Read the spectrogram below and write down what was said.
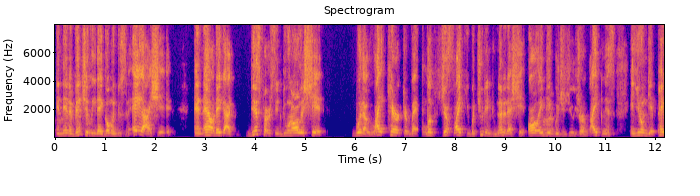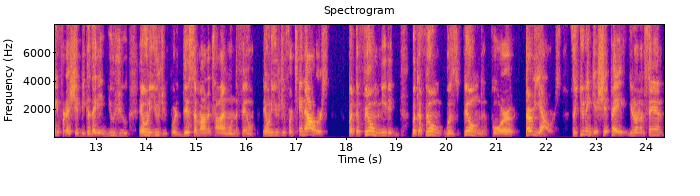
and then eventually they go and do some AI shit, and now they got this person doing all this shit with a light character that looks just like you, but you didn't do none of that shit. All they right. did was just use your likeness, and you don't get paid for that shit because they didn't use you. They only use you for this amount of time on the film. They only use you for 10 hours, but the film needed, but the film was filmed for 30 hours. So you didn't get shit paid. You know what I'm saying?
